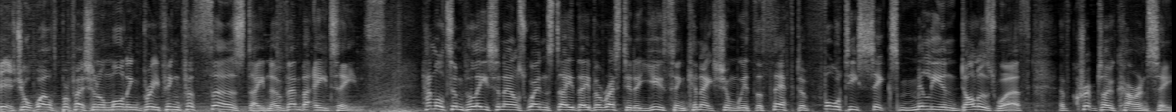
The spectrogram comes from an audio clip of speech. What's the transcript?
Here's your Wealth Professional morning briefing for Thursday, November 18th. Hamilton police announced Wednesday they've arrested a youth in connection with the theft of $46 million worth of cryptocurrency,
